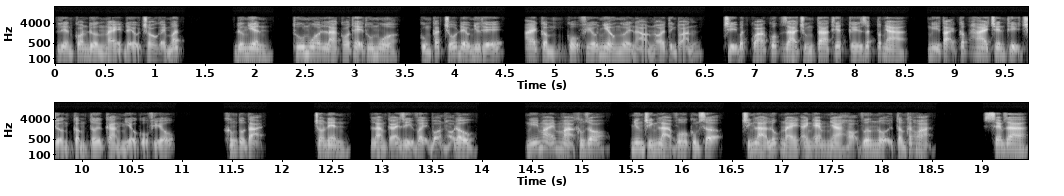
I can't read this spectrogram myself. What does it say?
liền con đường này đều cho gãy mất. Đương nhiên, thu mua là có thể thu mua, cùng các chỗ đều như thế, ai cầm cổ phiếu nhiều người nào nói tính toán, chỉ bất quá quốc gia chúng ta thiết kế rất tốt nha, nghĩ tại cấp hai trên thị trường cầm tới càng nhiều cổ phiếu. Không tồn tại. Cho nên, làm cái gì vậy bọn họ đâu? Nghĩ mãi mà không rõ, nhưng chính là vô cùng sợ, chính là lúc này anh em nhà họ vương nội tâm khắc họa. Xem ra,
